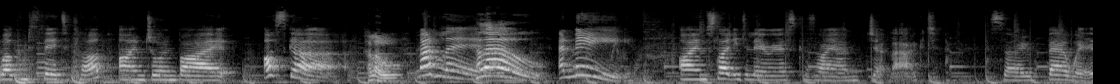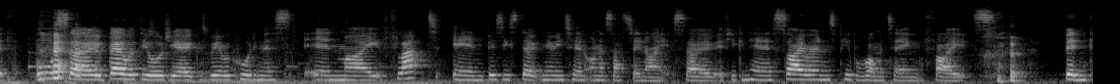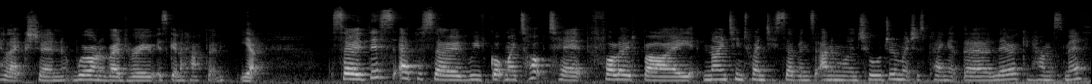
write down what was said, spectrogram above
welcome to Theatre Club. I'm joined by Oscar, Hello. Madeline, Hello! and me. I'm slightly delirious because I am jet lagged, so bear with. Also, bear with the audio because we are recording this in my flat in busy Stoke Newington on a Saturday night. So if you can hear sirens, people vomiting, fights, bin collection, we're on a red route, it's going to happen. Yeah. So this episode, we've got my top tip, followed by 1927's Animal and Children, which is playing at the Lyric in Hammersmith,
